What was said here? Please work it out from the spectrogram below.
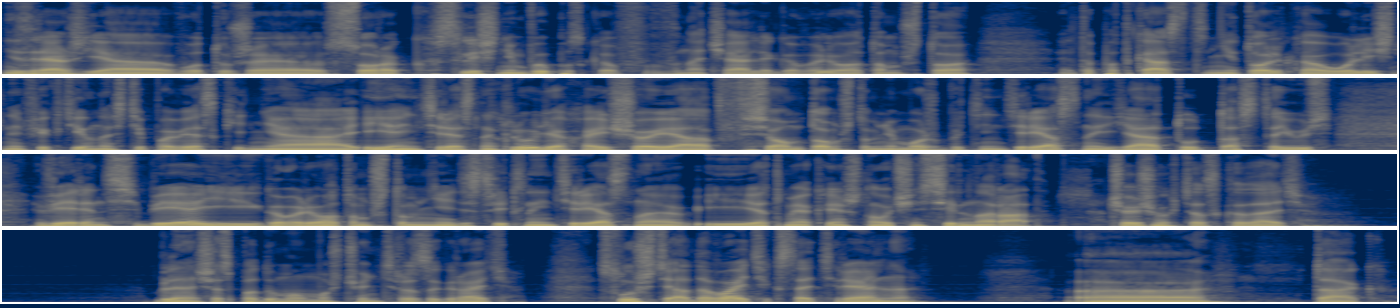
не зря же я вот уже 40 с лишним выпусков в начале говорю о том, что это подкаст не только о личной эффективности повестки дня и о интересных людях, а еще и о всем том, что мне может быть интересно. Я тут остаюсь верен себе и говорю о том, что мне действительно интересно, и этому я, конечно, очень сильно рад. Что еще хотел сказать? Блин, я сейчас подумал, может, что-нибудь разыграть. Слушайте, а давайте, кстати, реально. А, так,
